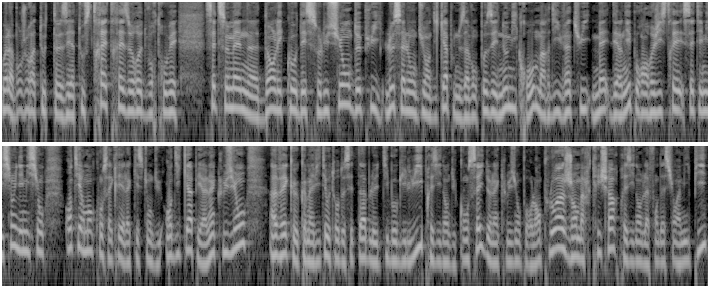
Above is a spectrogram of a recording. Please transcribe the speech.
Voilà, bonjour à toutes et à tous. Très très heureux de vous retrouver cette semaine dans l'écho des solutions depuis le salon du handicap où nous avons posé nos micros mardi 28 mai dernier pour enregistrer cette émission, une émission entièrement consacrée à la question du handicap et à l'inclusion avec comme invité autour de cette table Thibaut Guilhuy, président du Conseil de l'inclusion pour l'emploi, Jean-Marc Richard, président de la Fondation Amipi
